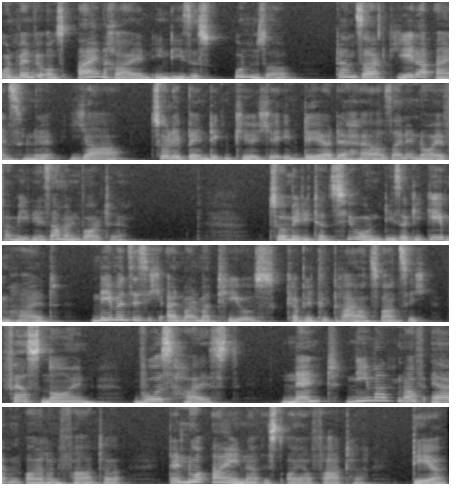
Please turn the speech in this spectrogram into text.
Und wenn wir uns einreihen in dieses Unser, dann sagt jeder Einzelne Ja zur lebendigen Kirche, in der der Herr seine neue Familie sammeln wollte. Zur Meditation dieser Gegebenheit nehmen Sie sich einmal Matthäus Kapitel 23, Vers 9, wo es heißt, Nennt niemanden auf Erden euren Vater, denn nur einer ist euer Vater, der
